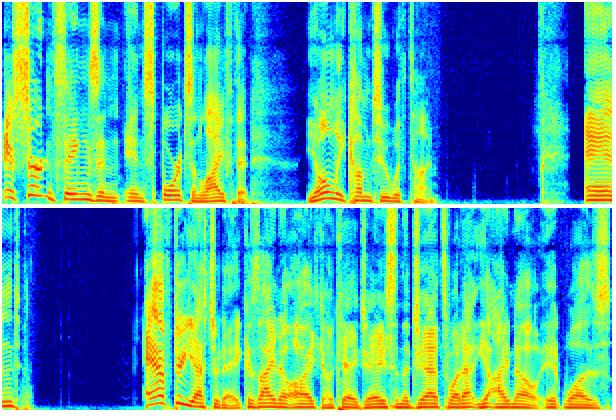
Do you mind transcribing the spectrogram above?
there's certain things in in sports and life that you only come to with time. And after yesterday, because I know, okay, Jason, the Jets, what? Yeah, I know it was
